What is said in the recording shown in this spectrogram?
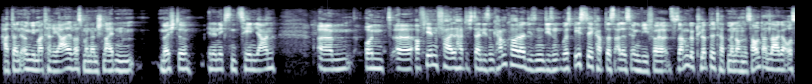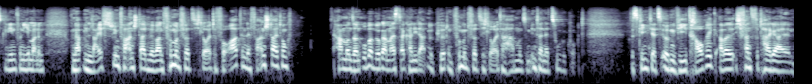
hat dann irgendwie Material, was man dann schneiden möchte in den nächsten zehn Jahren. Ähm, und äh, auf jeden Fall hatte ich dann diesen Camcorder, diesen, diesen USB-Stick, habe das alles irgendwie zusammengeklöppelt, habe mir noch eine Soundanlage ausgeliehen von jemandem und habe einen Livestream veranstaltet. Wir waren 45 Leute vor Ort in der Veranstaltung haben unseren Oberbürgermeisterkandidaten gekürt und 45 Leute haben uns im Internet zugeguckt. Das klingt jetzt irgendwie traurig, aber ich fand es total geil.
